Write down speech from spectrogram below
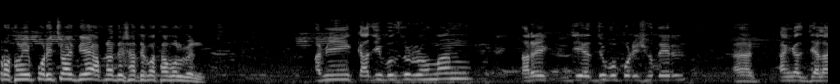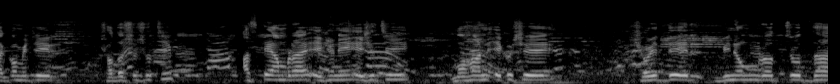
প্রথমেই পরিচয় দিয়ে আপনাদের সাথে কথা বলবেন। আমি কাজী বজলুর রহমান, তারেক যুব পরিষদের টাঙ্গাইল জেলা কমিটির সদস্য সচিব। আজকে আমরা এখানে এসেছি মহান একুশে শহীদদের বিনম্র শ্রদ্ধা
